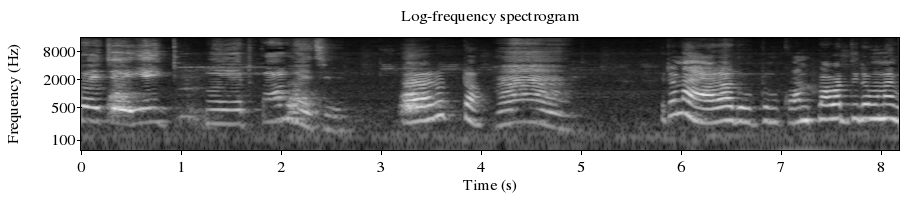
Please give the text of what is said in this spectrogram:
হয়েছে এই কম হয়েছে। অ্যারারুটটা? হ্যাঁ। এটা না অ্যারারুট কর্নফ্লাওয়ার দিলে মনে হয়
